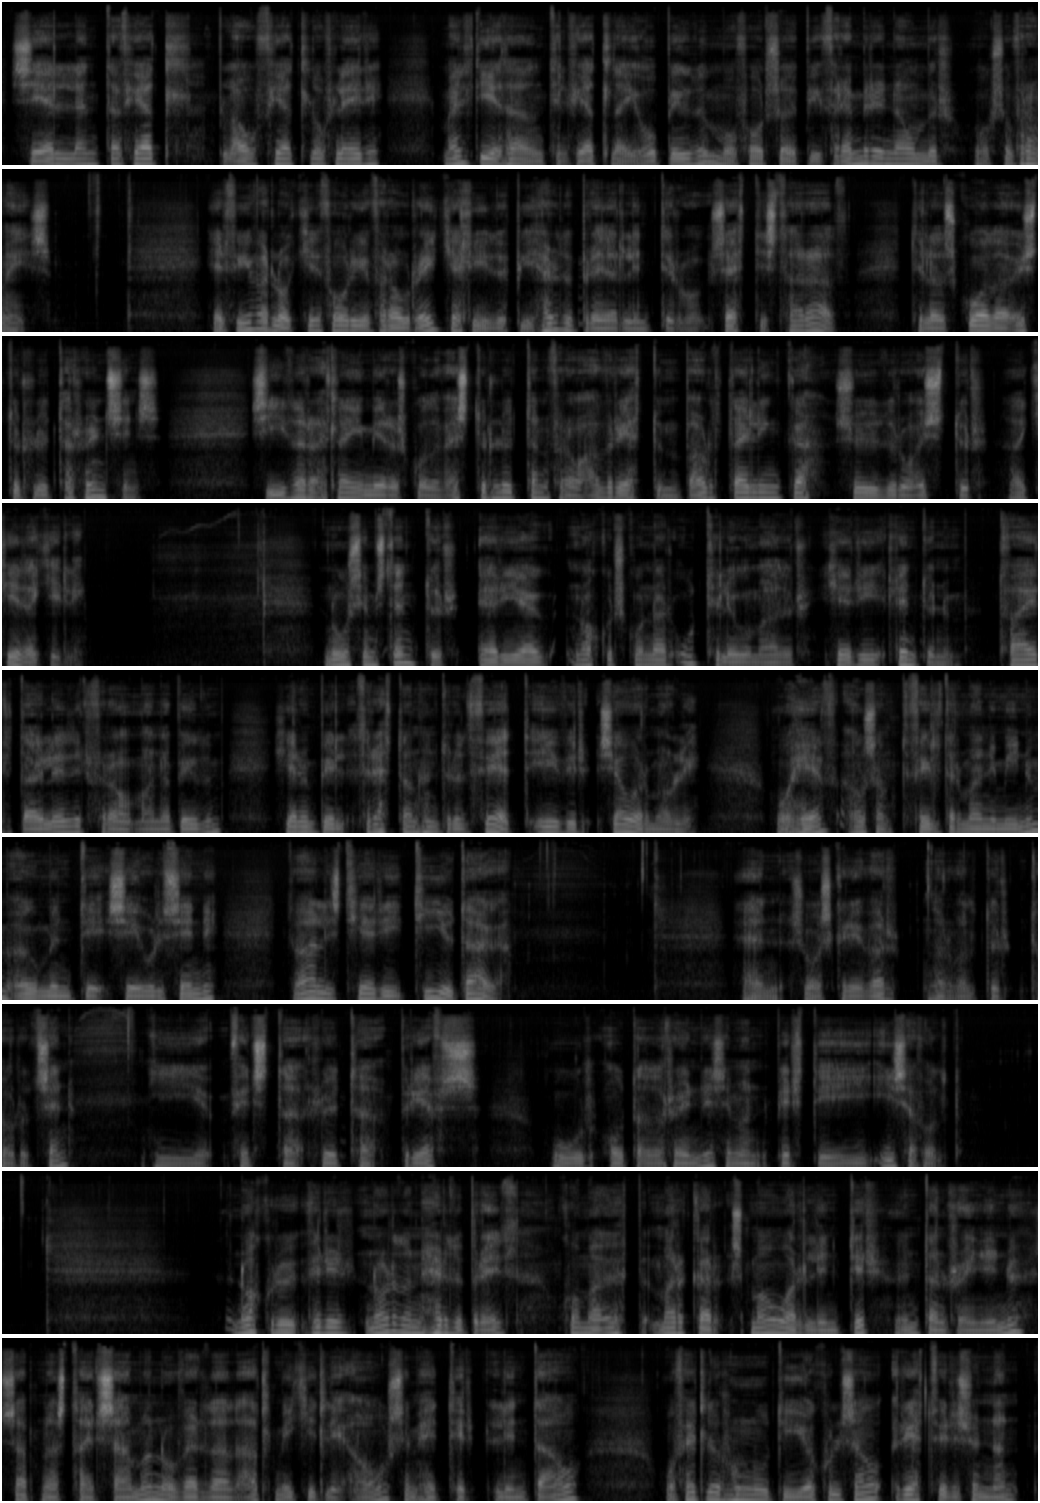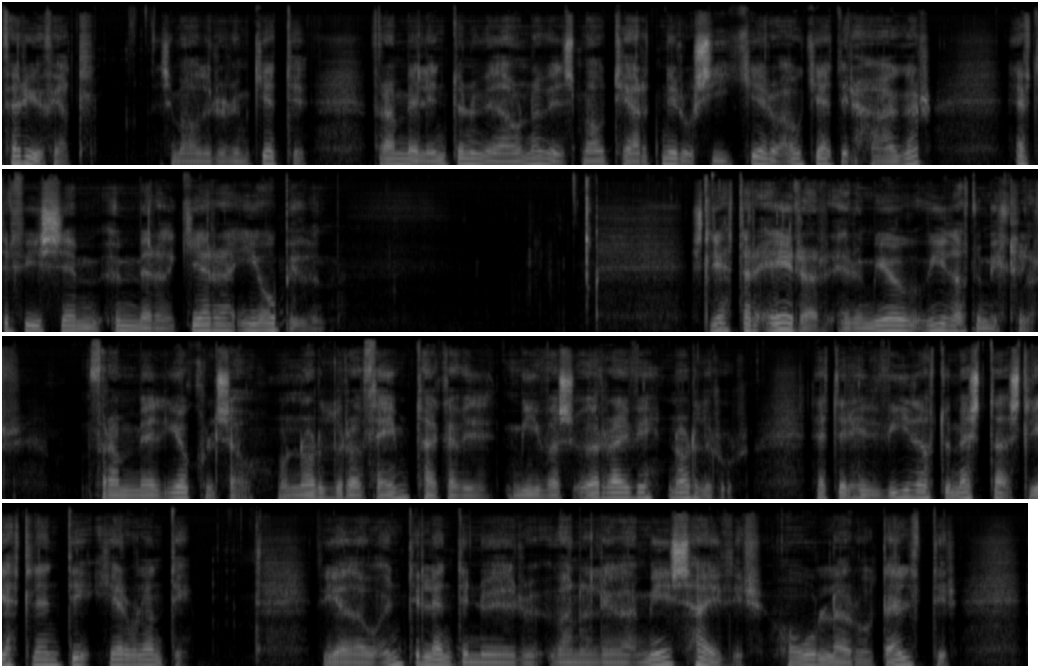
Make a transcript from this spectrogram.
Sellendafjall, Bláfjall og fleiri, mældi ég þaðan til fjalla í óbyggðum og fór svo upp í fremri námur og svo framhegis. Er því var lokið fór ég frá Reykjahlíð upp í herðubreiðarlindir og settist þar að til að skoða austurluta hraunsins. Síðar ætlaði ég mér að skoða vesturlutan frá afréttum bárdælinga, söður og austur að kiðagili. Nú sem stendur er ég nokkur skonar útilegumadur hér í lindunum, tvær dagleðir frá mannabygðum, hér um byl 1300 fett yfir sjáarmáli og hef á samt feildarmanni mínum augmundi Sigurðsinni dvalist hér í tíu daga. En svo skrifar Norvaldur Tóruðsen í fyrsta hluta brefs úr ótaðarhaunni sem hann byrti í Ísafóld. Nokkru fyrir norðan herðubreið koma upp margar smáarlindir undan rauninu, sapnast þær saman og verðað allmikilli á sem heitir Linda á og fellur hún út í Jökulsá rétt fyrir sunnan ferjufjall sem áður eru um getið. Fram með lindunum við ána við smá tjarnir og síki eru ágættir hagar eftir því sem um er að gera í óbyggðum. Sléttar eirar eru mjög víðáttu miklar fram með Jökulsá og norður af þeim taka við Mývas öræfi norður úr. Þetta er hefð víðáttu mesta sléttlendi hér á landi því að á undirlendinu eru vanalega mishæðir, hólar og dældir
